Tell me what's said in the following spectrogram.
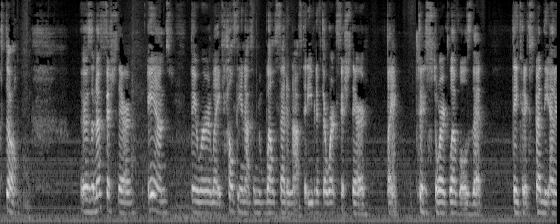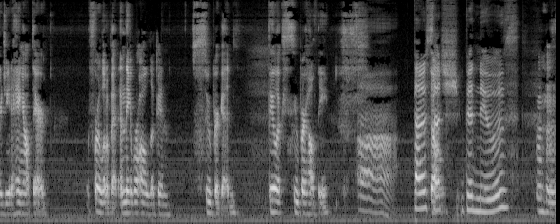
So there's enough fish there, and they were like healthy enough and well fed enough that even if there weren't fish there, like to historic levels, that they could expend the energy to hang out there for a little bit. And they were all looking super good. They look super healthy. Uh, that is So- such good news. hmm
